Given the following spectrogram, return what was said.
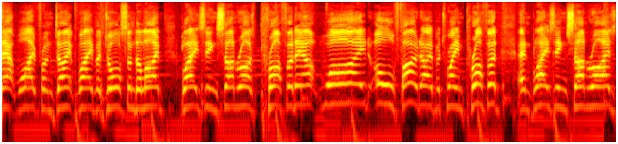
out wide from Date Waver, Dawson Delight. Blazing Sunrise, Profit out wide. All photo between Profit and Blazing Sunrise.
